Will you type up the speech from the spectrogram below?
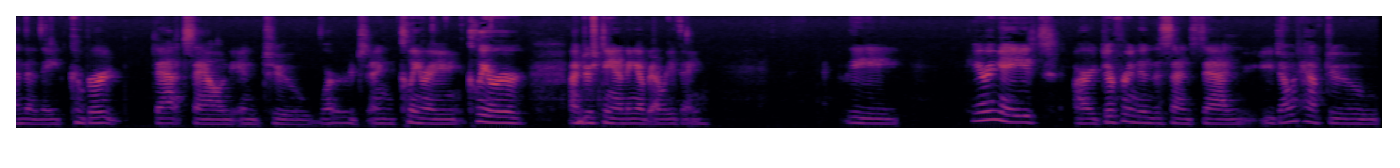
and then they convert that sound into words and clearing, clearer understanding of everything. The Hearing aids are different in the sense that you don't have to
